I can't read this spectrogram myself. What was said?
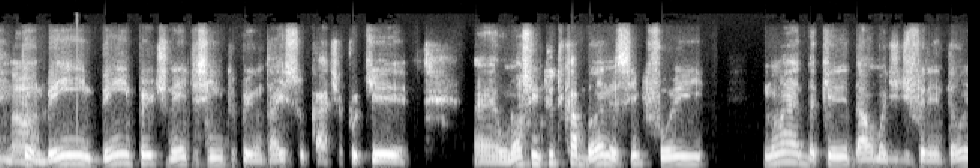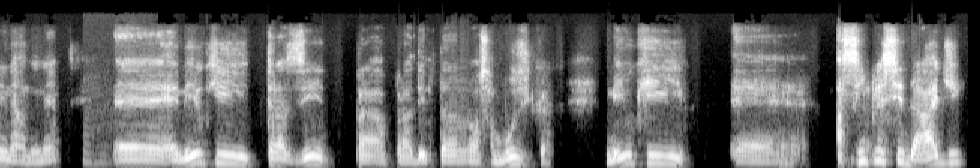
Não. Então, bem, bem pertinente, assim, tu perguntar isso, Kátia, porque é, o nosso intuito com a banda sempre foi, não é querer dar uma de diferentão nem nada, né? Uhum. É, é, meio que trazer para dentro da nossa música, meio que é, a simplicidade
